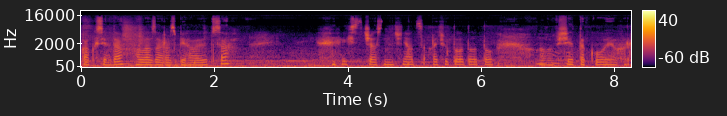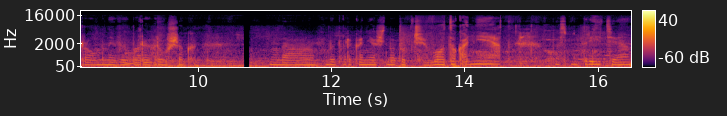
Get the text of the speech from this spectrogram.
Как всегда, глаза разбегаются. И сейчас начнется хочу то, то, то. А вообще такой огромный выбор игрушек. Да, выбор, конечно, тут чего только нет. Посмотрите.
